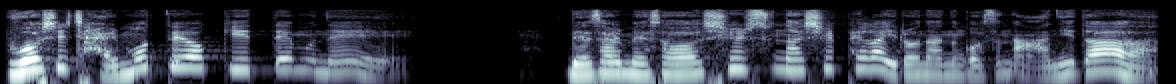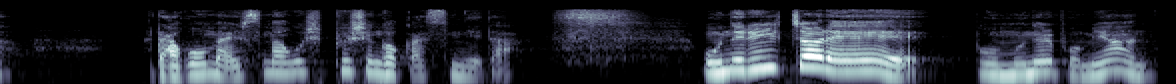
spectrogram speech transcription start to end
무엇이 잘못되었기 때문에 내 삶에서 실수나 실패가 일어나는 것은 아니다. 라고 말씀하고 싶으신 것 같습니다. 오늘 1절에 본문을 보면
